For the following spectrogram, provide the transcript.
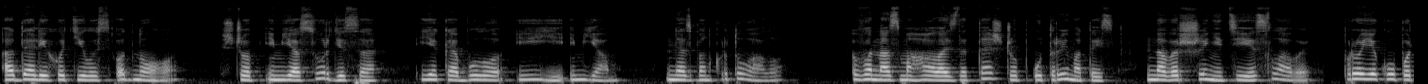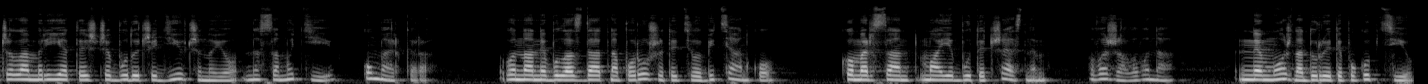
Аделі хотілося одного, щоб ім'я Сурдіса, яке було і її ім'ям, не збанкрутувало. Вона змагалась за те, щоб утриматись на вершині цієї слави, про яку почала мріяти, ще будучи дівчиною на самоті у Меркера. Вона не була здатна порушити цю обіцянку. Комерсант має бути чесним, вважала вона. Не можна дурити покупців.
